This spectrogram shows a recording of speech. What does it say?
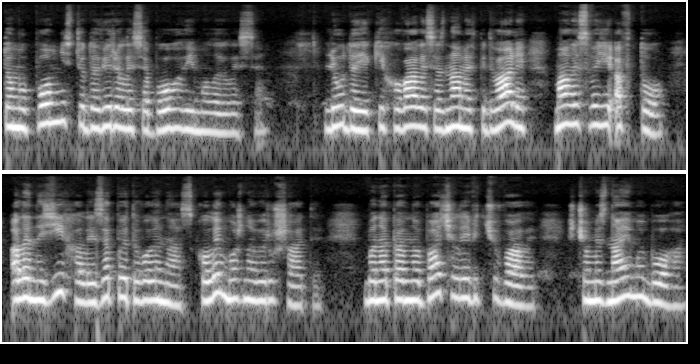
тому повністю довірилися Богові і молилися. Люди, які ховалися з нами в підвалі, мали свої авто, але не їхали і запитували нас, коли можна вирушати, бо, напевно, бачили і відчували, що ми знаємо Бога,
